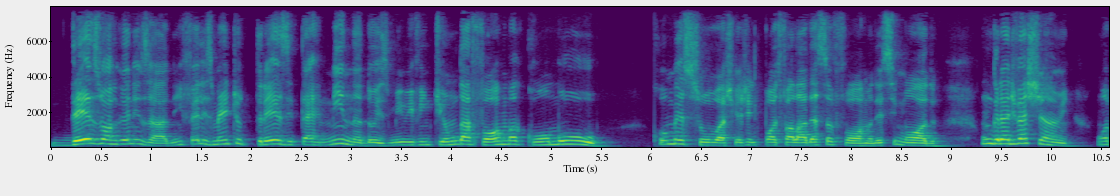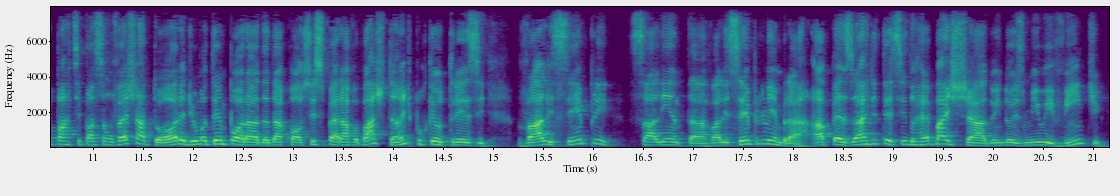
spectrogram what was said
desorganizado. Infelizmente, o 13 termina 2021 da forma como começou. Acho que a gente pode falar dessa forma, desse modo. Um grande vexame uma participação vexatória de uma temporada da qual se esperava bastante, porque o 13 vale sempre salientar, vale sempre lembrar, apesar de ter sido rebaixado em 2020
